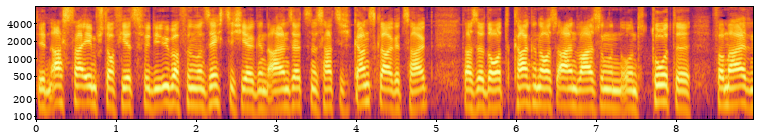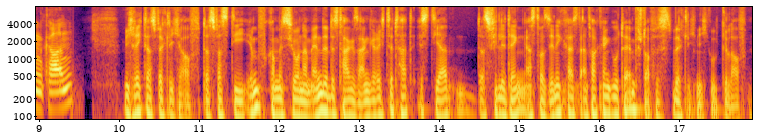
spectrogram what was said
den Astra-Impfstoff jetzt für die über 65-Jährigen einsetzen. Es hat sich ganz klar gezeigt, dass er dort Krankenhauseinweisungen und Tote vermeiden kann. Mich regt das wirklich auf. Das, was die Impfkommission am Ende des Tages angerichtet hat, ist ja, dass viele denken, AstraZeneca ist einfach kein guter Impfstoff. Es ist wirklich nicht gut gelaufen.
